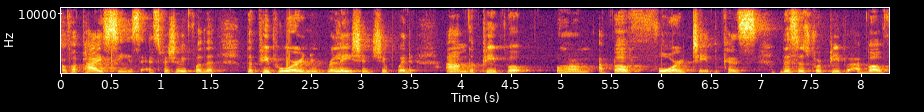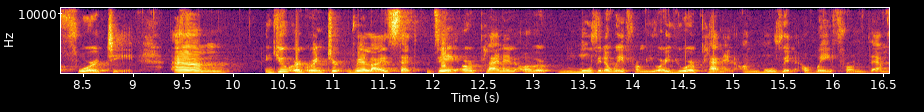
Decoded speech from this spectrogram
of a Pisces, especially for the, the people who are in a relationship with um, the people um, above 40, because this is for people above 40. Um, you are going to realize that they are planning on moving away from you or you are planning on moving away from them.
